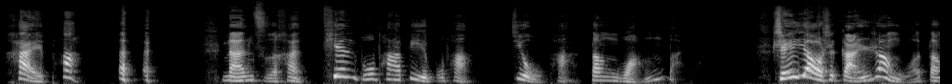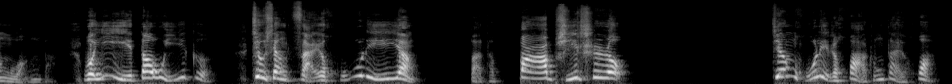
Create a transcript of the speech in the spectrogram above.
害怕。”男子汉天不怕地不怕，就怕当王八呀！谁要是敢让我当王八，我一刀一个，就像宰狐狸一样，把他扒皮吃肉。江狐狸这话中带话，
